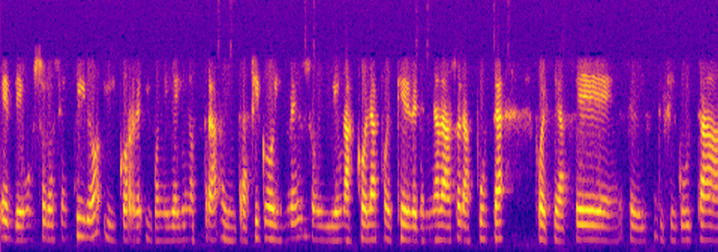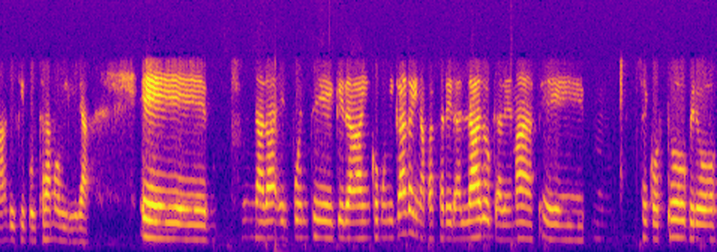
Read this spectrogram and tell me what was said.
es de un solo sentido y corre y bueno y hay, unos un tráfico inmenso y unas colas pues que determinadas horas puntas pues se hace se dificulta dificulta la movilidad. Eh, nada el puente queda incomunicado hay una pasarela al lado que además eh, se cortó pero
